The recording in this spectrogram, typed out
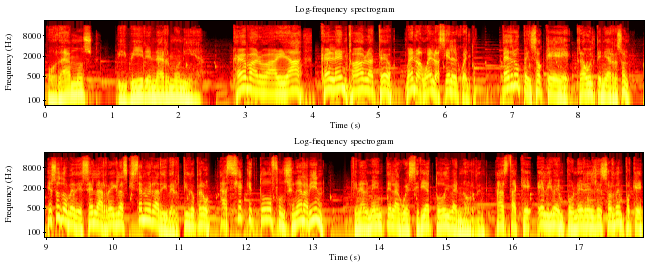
podamos vivir en armonía. ¡Qué barbaridad! ¡Qué lento habla, Teo! Bueno, abuelo, así era el cuento. Pedro pensó que Raúl tenía razón. Eso de obedecer las reglas quizá no era divertido, pero hacía que todo funcionara bien. Finalmente la huesería todo iba en orden, hasta que él iba a imponer el desorden porque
